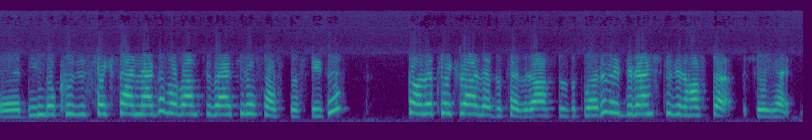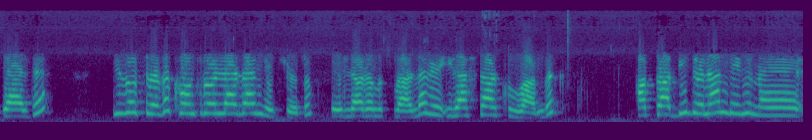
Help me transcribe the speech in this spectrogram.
e, 1980'lerde babam tüberküloz hastasıydı. Sonra tekrarladı tabii rahatsızlıkları ve dirençli bir hasta şeyine geldi. Biz o sırada kontrollerden geçiyorduk belli aralıklarla ve ilaçlar kullandık. Hatta bir dönem benim e,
